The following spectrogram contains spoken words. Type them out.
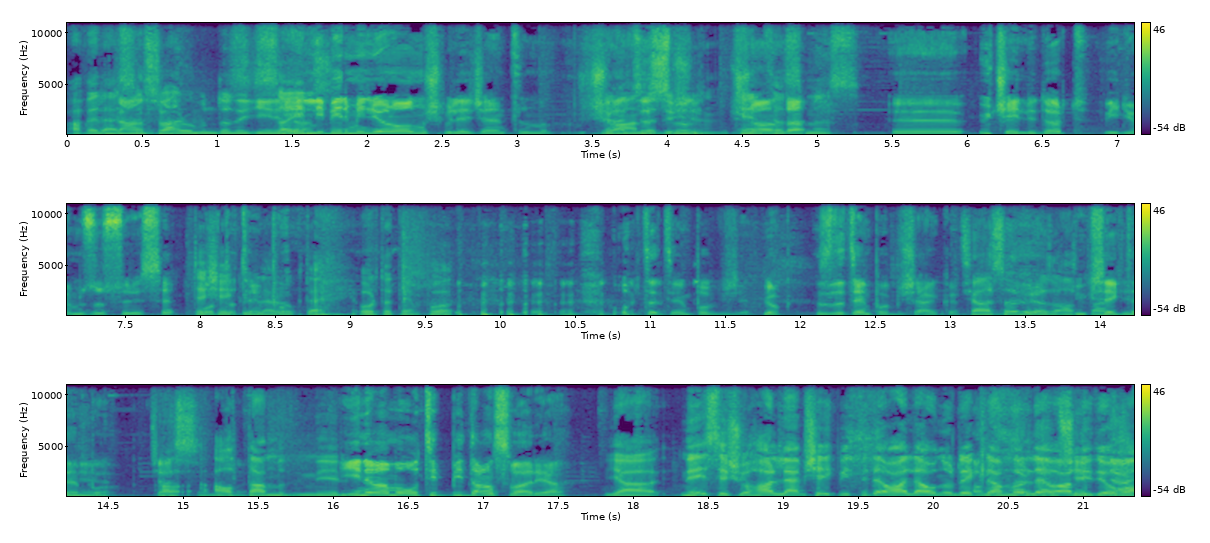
affedersin. Dans var mı bunda da yeni? Sayın- dans? 51 milyon olmuş bile Gentleman. Şu anda Gentleman. düşün. Şu anda- Gentleman's. Ee, 3.54 videomuzun süresi. Teşekkürler Orta tempo. Oktay. Orta tempo. Orta tempo bir şey. Yok hızlı tempo bir şarkı. Çalsana biraz alttan Yüksek dinleyelim. tempo. Çalsın Al- alttan mı dinleyelim? Yine ama o tip bir dans var ya. Ya neyse şu Harlem Shake bitti de hala onun reklamları devam Shake ediyor. gerçek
